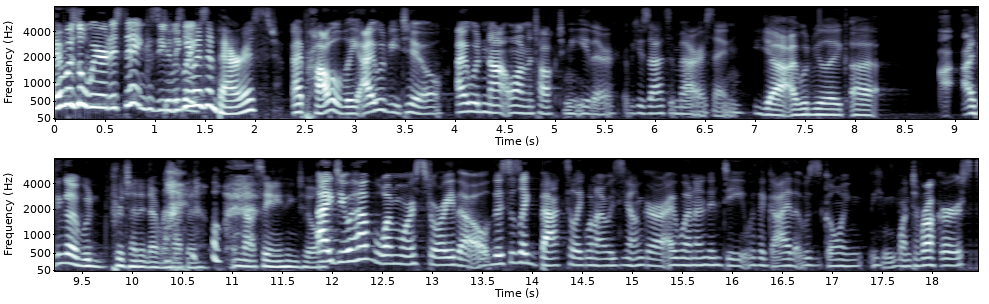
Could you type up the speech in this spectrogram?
It was the weirdest thing because he Do you was think like, he was embarrassed? I probably, I would be too. I would not want to talk to me either because that's embarrassing. Yeah, I would be like, uh, I- think I would pretend it never happened and not say anything to him. I do have one more story though. This is like back to like when I was younger. I went on a date with a guy that was going. He went to Rutgers,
